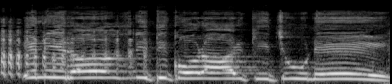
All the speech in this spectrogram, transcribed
এ নিয়ে রাজনীতি করার কিছু নেই।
